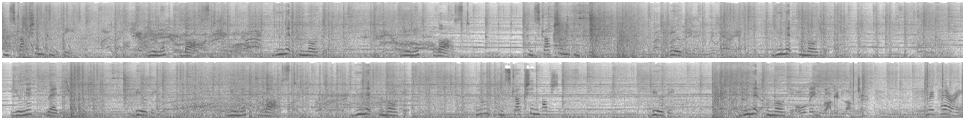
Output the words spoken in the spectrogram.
Construction complete. Unit lost. Unit promoted. Unit lost. Construction complete. Building. Unit promoted. Unit ready. Building. Unit lost. Unit promoted. New construction options. Building. Unit promoted. Moving rocket launcher. Repairing.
